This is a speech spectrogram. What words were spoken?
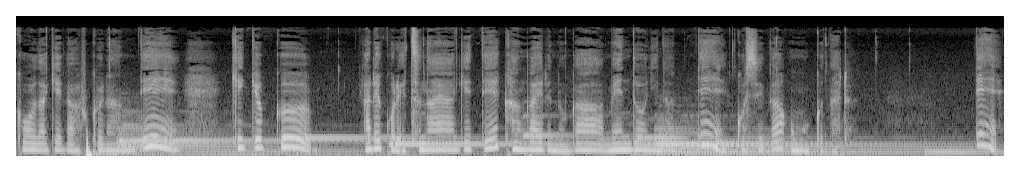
考だけが膨らんで結局あれこれつなげて考えるのが面倒になって腰が重くなる。で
